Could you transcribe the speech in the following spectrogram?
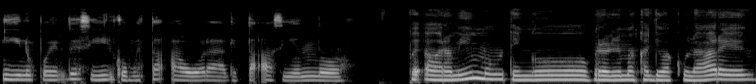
Y nos puedes decir cómo estás ahora, qué estás haciendo. Pues ahora mismo tengo problemas cardiovasculares,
